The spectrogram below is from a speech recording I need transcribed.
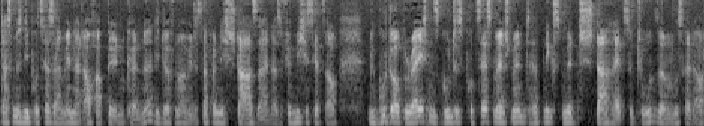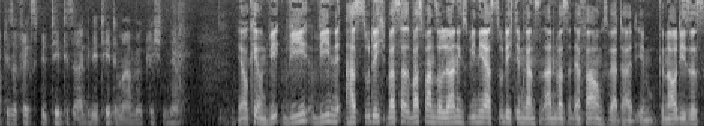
das müssen die Prozesse am Ende halt auch abbilden können. Ne? Die dürfen irgendwie, das darf ja nicht starr sein. Also für mich ist jetzt auch eine gute Operations, gutes Prozessmanagement hat nichts mit Starrheit zu tun, sondern muss halt auch diese Flexibilität, diese Agilität immer ermöglichen. Ja. Ja, okay. Und wie, wie, wie hast du dich, was, was waren so Learnings, wie näherst du dich dem Ganzen an, was sind Erfahrungswerte halt eben? Genau dieses,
